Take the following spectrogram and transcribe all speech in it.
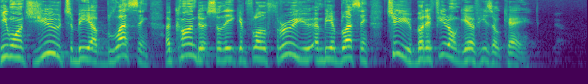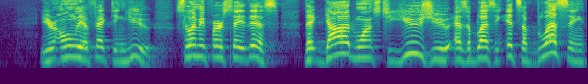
He wants you to be a blessing, a conduit, so that He can flow through you and be a blessing to you. But if you don't give, He's okay. You're only affecting you. So let me first say this that God wants to use you as a blessing. It's a blessing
